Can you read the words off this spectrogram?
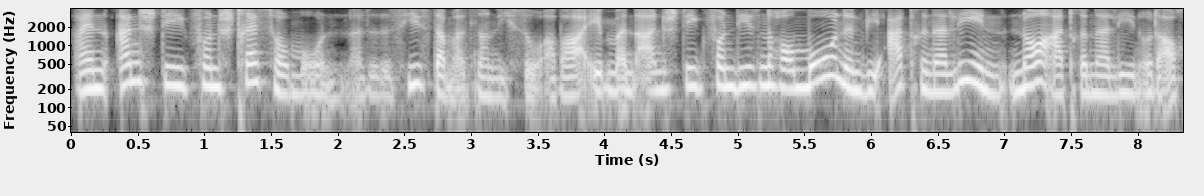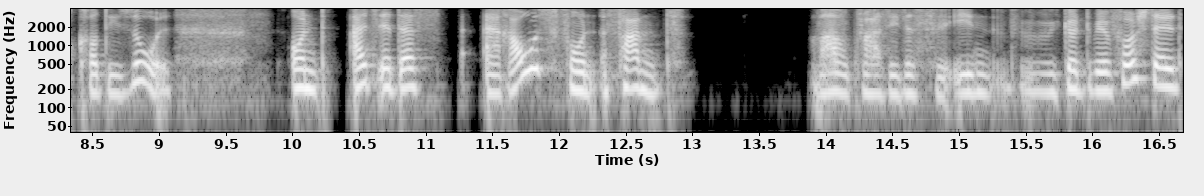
ein Anstieg von Stresshormonen, also das hieß damals noch nicht so, aber eben ein Anstieg von diesen Hormonen wie Adrenalin, Noradrenalin oder auch Cortisol. Und als er das herausfand, war quasi das für ihn, ich könnte mir vorstellen,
